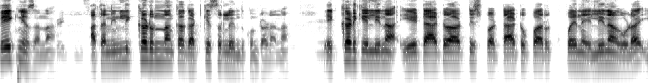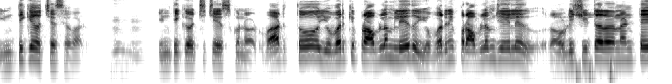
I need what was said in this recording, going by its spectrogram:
ఫేక్ న్యూస్ అన్న. అతను ఇల్లు ఇక్కడ ఉన్నాక గట్కేసర్లో ఎందుకుంటాడన్న ఎక్కడికి వెళ్ళినా ఏ టాటూ ఆర్టిస్ట్ టాటూ పార్క్ పైన వెళ్ళినా కూడా ఇంటికే వచ్చేసేవాడు. ఇంటికి వచ్చి చేసుకునేవాడు. వాటితో ఎవరికి ప్రాబ్లం లేదు ఎవరిని ప్రాబ్లం చేయలేదు. రౌడీ షీటర్ అని అంటే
